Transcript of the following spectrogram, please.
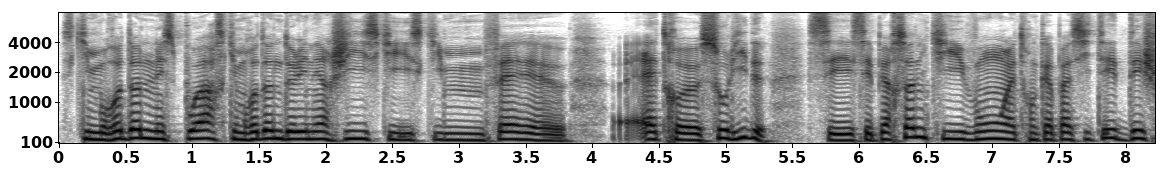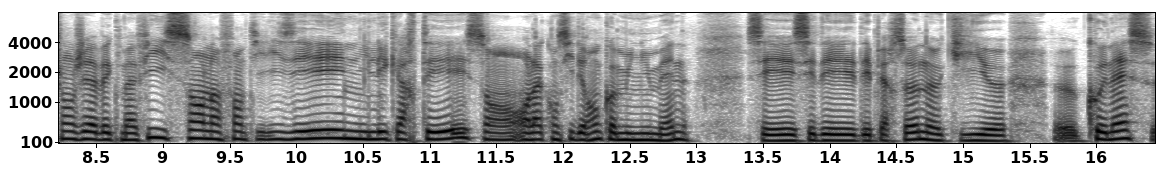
ce qui me redonne l'espoir, ce qui me redonne de l'énergie, ce qui, ce qui me fait euh, être solide. C'est ces personnes qui vont être en capacité d'échanger avec ma fille sans l'infantiliser ni l'écarter, en la considérant comme une humaine. C'est des, des, personnes qui euh, connaissent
